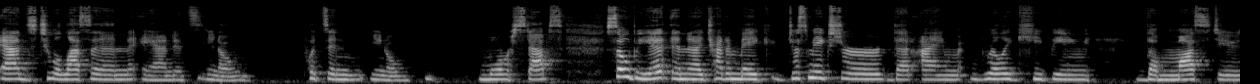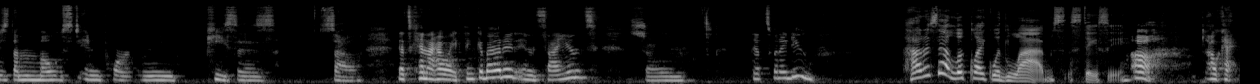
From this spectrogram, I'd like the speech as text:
adds to a lesson and it's, you know, puts in, you know, more steps, so be it. And I try to make, just make sure that I'm really keeping the must do's the most important pieces. So that's kind of how I think about it in science. So that's what I do. How does that look like with labs, Stacy? Oh, okay.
